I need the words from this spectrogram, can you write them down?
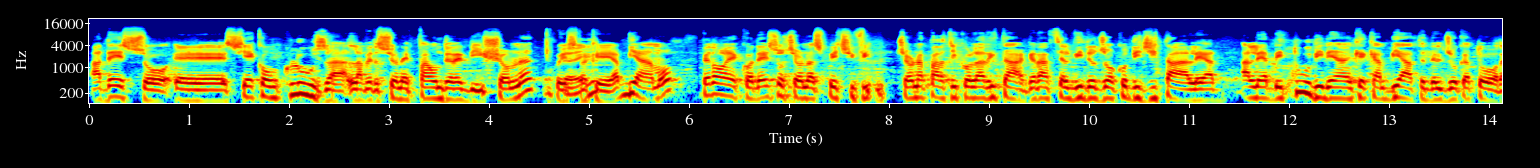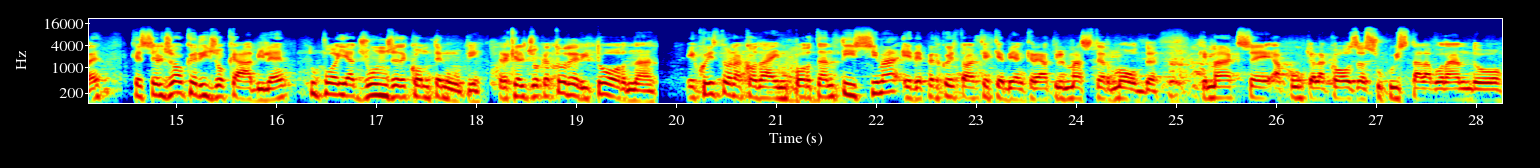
adesso eh, si è conclusa la versione Founder Edition, questa che abbiamo. Però ecco, adesso c'è una, c'è una particolarità grazie al videogioco digitale, a- alle abitudini anche cambiate del giocatore, che se il gioco è rigiocabile tu puoi aggiungere contenuti, perché il giocatore ritorna. E questa è una cosa importantissima ed è per questo anche che abbiamo creato il Master Mode, che Max è appunto la cosa su cui sta lavorando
